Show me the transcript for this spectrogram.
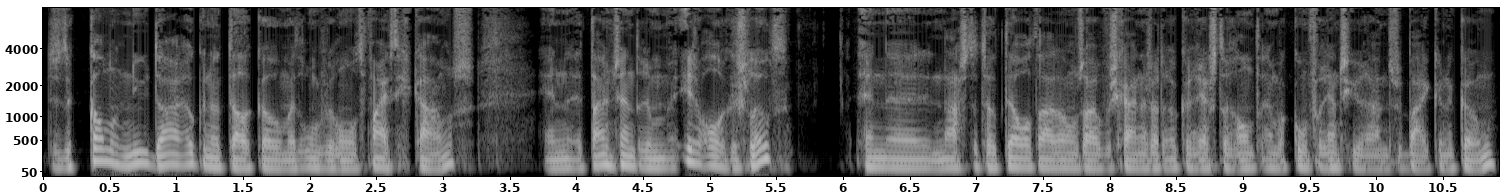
Dus er kan nu daar ook een hotel komen met ongeveer 150 kamers. En het tuincentrum is al gesloopt. En naast het hotel wat daar dan zou verschijnen, zou er ook een restaurant en wat conferentieruimtes bij kunnen komen.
